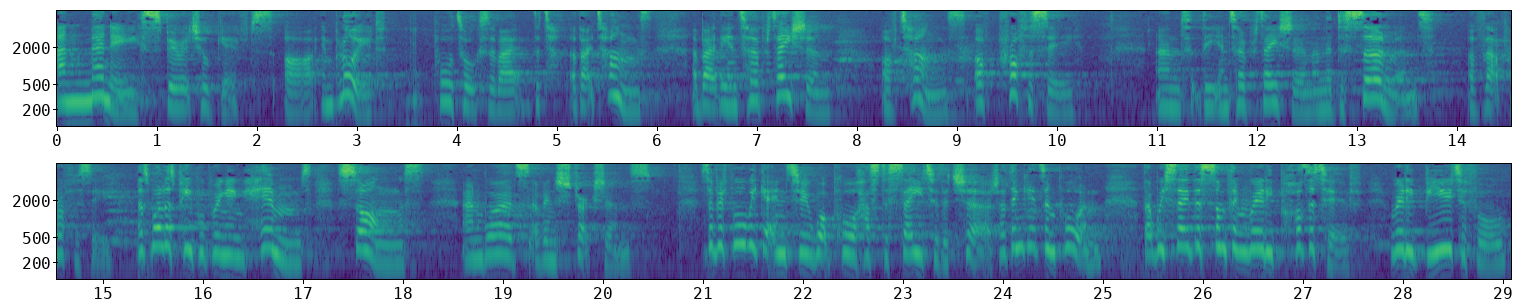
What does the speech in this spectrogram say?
And many spiritual gifts are employed. Paul talks about, the t- about tongues, about the interpretation of tongues, of prophecy, and the interpretation and the discernment of that prophecy, as well as people bringing hymns, songs, and words of instructions. So, before we get into what Paul has to say to the church, I think it's important that we say there's something really positive, really beautiful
